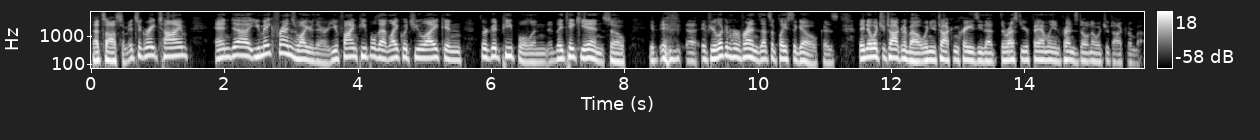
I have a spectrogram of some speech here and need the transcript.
That's awesome. It's a great time. And uh, you make friends while you're there. You find people that like what you like, and they're good people, and they take you in. So if if uh, if you're looking for friends, that's a place to go because they know what you're talking about when you're talking crazy that the rest of your family and friends don't know what you're talking about.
